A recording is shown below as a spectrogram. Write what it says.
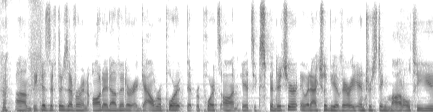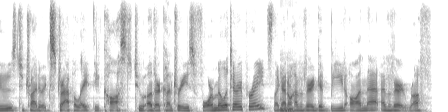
um, because if there's ever an audit of it or a GAO report that reports on its expenditure, it would actually be a very interesting model to use to try to extrapolate the cost to other countries for military parades. Like mm-hmm. I don't mm-hmm. have a very good bead on that. I have a very rough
